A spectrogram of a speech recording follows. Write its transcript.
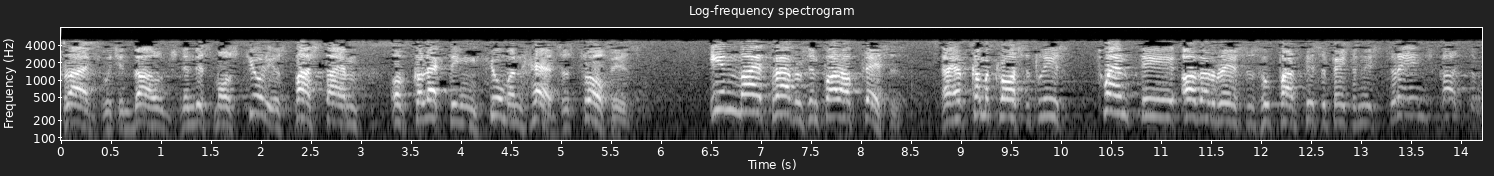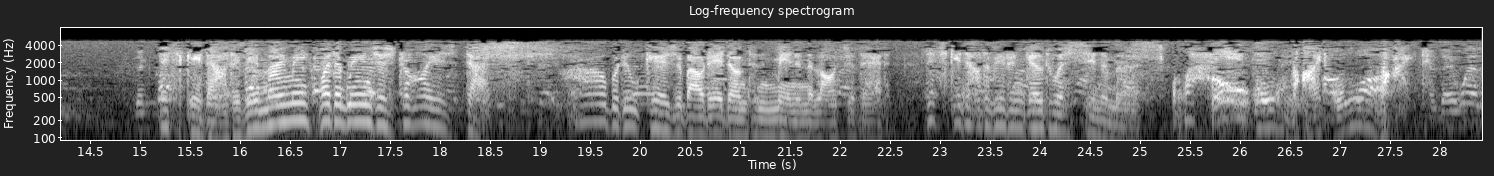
tribes which indulged in this most curious pastime of collecting human heads as trophies. In my travels in far off places, I have come across at least 20 other races who participate in this strange custom. Let's get out of here, Mamie, where the man's as dry as dust. Oh, but who cares about headhunting men and the likes of that? Let's get out of here and go to a cinema. Quiet. Oh, all right, all right. And they went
